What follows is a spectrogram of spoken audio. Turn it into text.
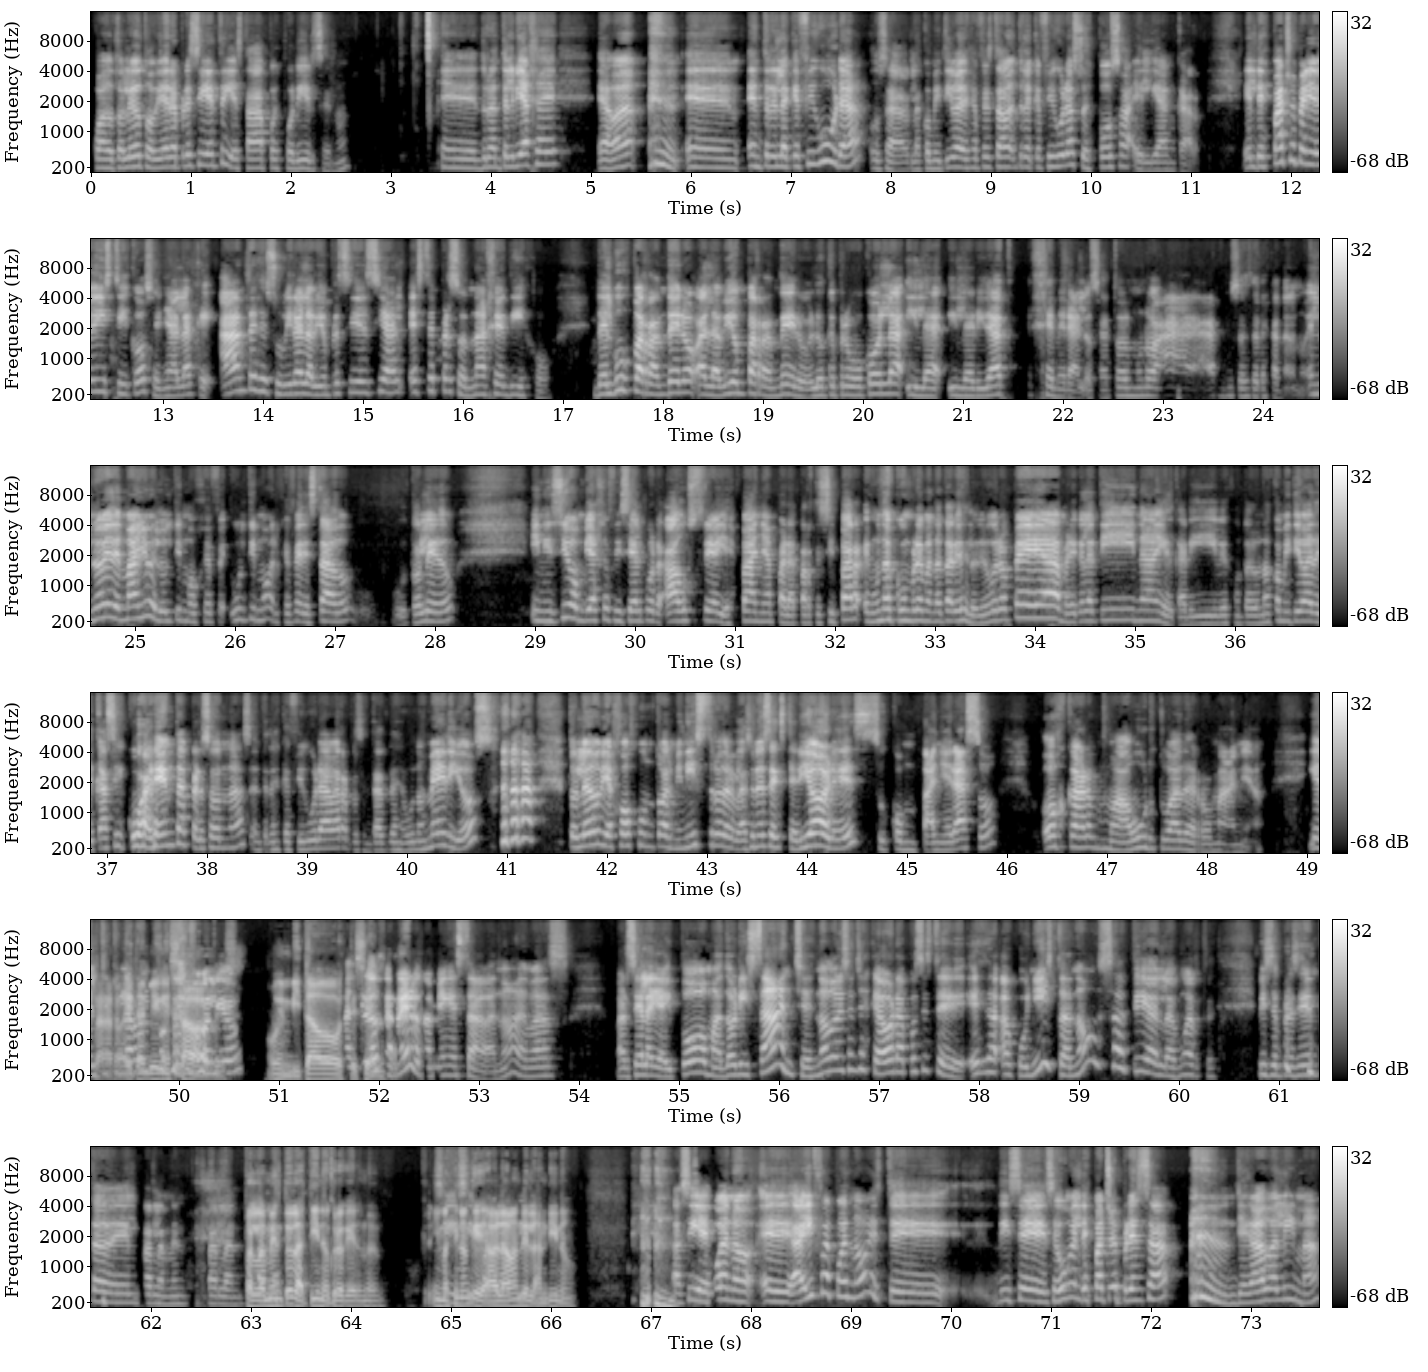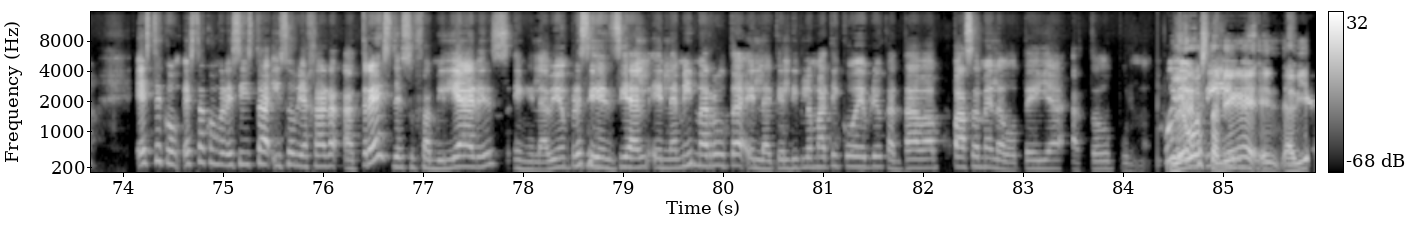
cuando Toledo todavía era presidente y estaba pues por irse, ¿no? Eh, durante el viaje, ya va, eh, entre la que figura, o sea, la comitiva del jefe de Estado, entre la que figura su esposa Elian Carr. El despacho periodístico señala que antes de subir al avión presidencial, este personaje dijo, del bus parrandero al avión parrandero, lo que provocó la hilaridad general. O sea, todo el mundo, ah. El 9 de mayo, el último jefe, último, el jefe de Estado, Toledo, inició un viaje oficial por Austria y España para participar en una cumbre de mandatarios de la Unión Europea, América Latina y el Caribe, junto a una comitiva de casi 40 personas, entre las que figuraba representantes de algunos medios. Toledo viajó junto al ministro de Relaciones Exteriores, su compañerazo, Oscar Maurtua de Romaña. Y el titular también estaba, pues, o invitado especial. Alfredo Ferrero también estaba, ¿no? Además, Marcela Yaipoma, Doris Sánchez, ¿no? Doris Sánchez que ahora pues este es acuñista, ¿no? Esa tía la muerte. Vicepresidenta del Parlamento. Parlamento Latino, creo que. Imagino que hablaban del andino. Así es, bueno, eh, ahí fue pues, ¿no? Este, dice, según el despacho de prensa, llegado a Lima, este, esta congresista hizo viajar a tres de sus familiares en el avión presidencial en la misma ruta en la que el diplomático ebrio cantaba Pásame la botella a todo pulmón. Luego también eh, eh, había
